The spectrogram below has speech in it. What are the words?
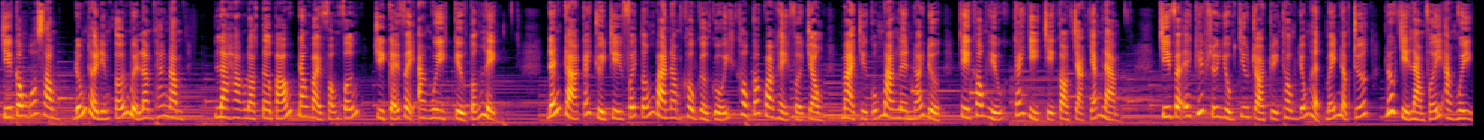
Chị công bố xong, đúng thời điểm tối 15 tháng 5 là hàng loạt tờ báo đăng bài phỏng vấn, chị kể về an nguy Kiều Tuấn Liệt. Đến cả cái chuyện chị với Tuấn 3 năm không gần gũi, không có quan hệ vợ chồng mà chị cũng mang lên nói được thì không hiểu cái gì chị còn chẳng dám làm. Chị và ekip sử dụng chiêu trò truyền thông giống hệt mấy năm trước lúc chị làm với An Huy.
